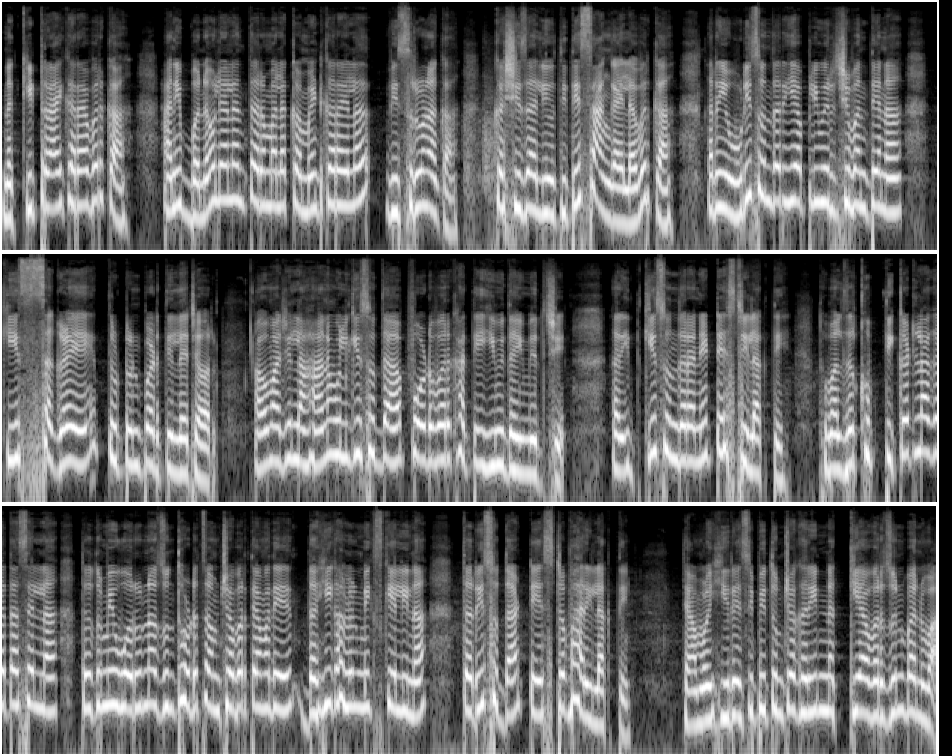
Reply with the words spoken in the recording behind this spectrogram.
नक्की ट्राय करा बरं का. आणि बनवल्यानंतर मला कमेंट करायला विसरू नका. कशी झाली होती ते सांगायला बरं का. कारण एवढी सुंदर ही आपली मिरची बनते ना की सगळे तुटून पडतील त्याच्यावर अहो माझी लहान मुलगीसुद्धा पोटभर खाते ही मी दही मिरची. कारण इतकी सुंदर आणि टेस्टी लागते. तुम्हाला जर खूप तिखट लागत असेल ना तर तुम्ही वरून अजून थोडं चमच्याभर त्यामध्ये दही घालून मिक्स केली ना तरीसुद्धा टेस्ट भारी लागते. त्यामुळे ही रेसिपी तुमच्या घरी नक्की आवर्जून बनवा.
